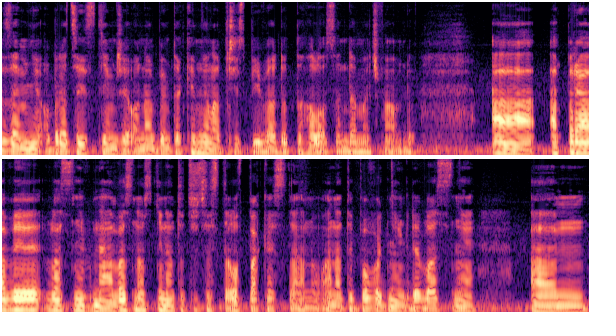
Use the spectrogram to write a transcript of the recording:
země obrací s tím, že ona by taky měla přispívat do toho Loss and Damage Fundu. A, a právě vlastně v návaznosti na to, co se stalo v Pakistánu a na ty povodně, kde vlastně um,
